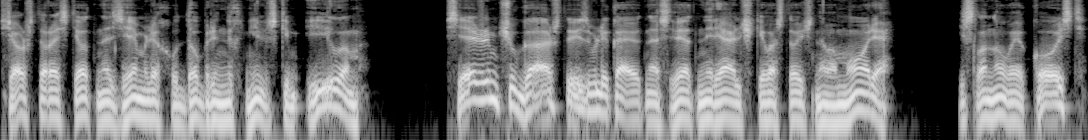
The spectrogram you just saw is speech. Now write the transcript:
все, что растет на землях, удобренных нильским илом, все жемчуга, что извлекают на свет ныряльщики Восточного моря, и слоновая кость,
